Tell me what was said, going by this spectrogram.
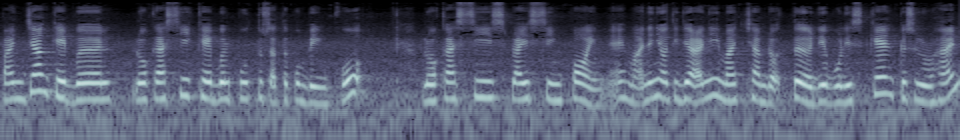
panjang kabel, lokasi kabel putus ataupun bengkok, lokasi splicing point. Eh, maknanya OTDR ni macam doktor, dia boleh scan keseluruhan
